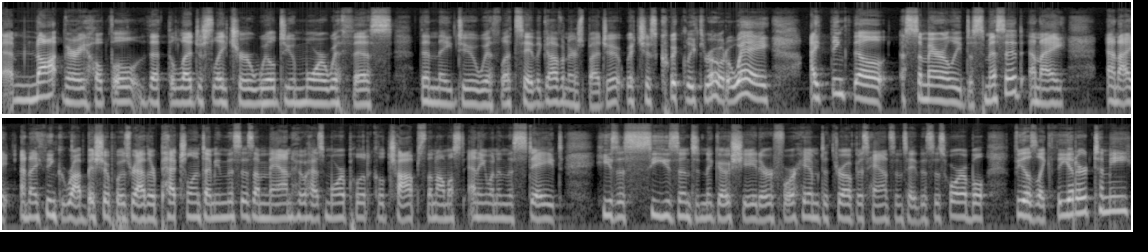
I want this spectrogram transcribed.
am not very hopeful that the legislature will do more with this than they do with, let's say, the governor's budget, which is quickly throw it away. I think they'll summarily dismiss it, and I and I and I think Rob Bishop was rather petulant. I mean, this is a man who has more political chops than almost anyone in the state. He's a seasoned negotiator. For him to throw up his hands and say this is horrible feels like theater to me,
